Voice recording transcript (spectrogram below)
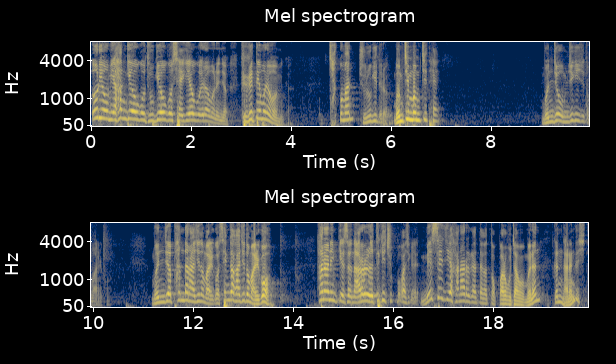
어려움이 한 개 오고 두 개 오고 세 개 오고 이러면은요. 그것 때문에 뭡니까? 자꾸만 주눅이 들어. 멈칫멈칫해. 먼저 움직이지도 말고, 먼저 판단하지도 말고, 생각하지도 말고, 하나님께서 나를 어떻게 축복하시겠냐. 메시지 하나를 갖다가 똑바로 붙잡으면은 끝나는 것이다.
